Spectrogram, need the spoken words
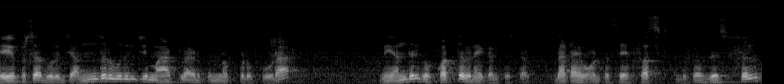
దేవిప్రసాద్ గురించి అందరి గురించి మాట్లాడుతున్నప్పుడు కూడా మీ అందరికీ ఒక కొత్త వినయ్ కనిపిస్తాడు. That I want say first because this film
